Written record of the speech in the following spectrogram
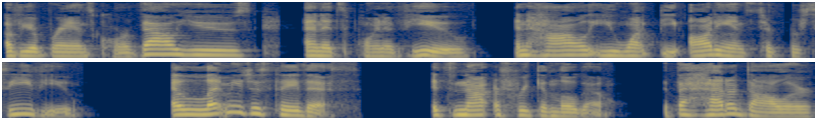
of your brand's core values and its point of view and how you want the audience to perceive you. And let me just say this it's not a freaking logo. If I had a dollar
